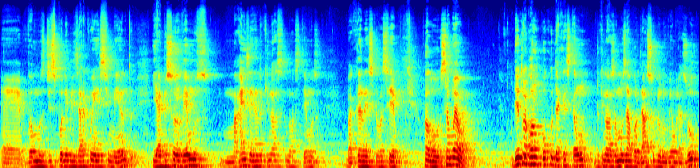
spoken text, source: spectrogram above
É, vamos disponibilizar conhecimento e absorvemos mais ainda do que nós, nós temos. Bacana isso que você falou. Samuel, dentro agora um pouco da questão do que nós vamos abordar sobre o Novembro Azul,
